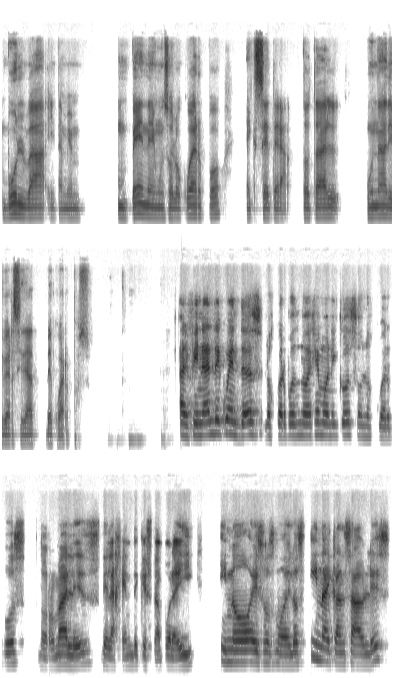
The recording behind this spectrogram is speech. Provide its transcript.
vulva y también un pene en un solo cuerpo, etcétera. Total, una diversidad de cuerpos al final de cuentas, los cuerpos no hegemónicos son los cuerpos normales de la gente que está por ahí y no esos modelos inalcanzables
